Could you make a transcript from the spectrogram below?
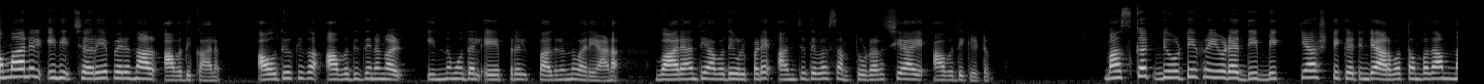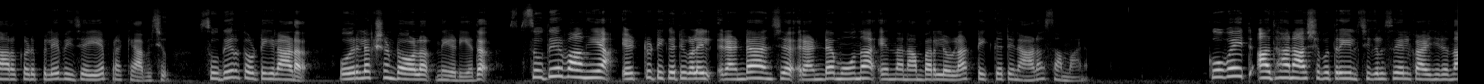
ഒമാനിൽ ഇനി ചെറിയ പെരുന്നാൾ അവധിക്കാലം. ഔദ്യോഗിക അവധി ദിനങ്ങൾ ഇന്നു മുതൽ ഏപ്രിൽ പതിനൊന്ന് വരെയാണ്. വാരാന്ത്യ അവധി ഉൾപ്പെടെ അഞ്ച് ദിവസം തുടർച്ചയായി അവധി കിട്ടും. മസ്കറ്റ് ഡ്യൂട്ടി ഫ്രീയുടെ ദി ബിഗ് ക്യാഷ് ടിക്കറ്റിന്റെ അറുപത്തൊമ്പതാം നറുക്കെടുപ്പിലെ വിജയിയെ പ്രഖ്യാപിച്ചു. സുധീർ തൊട്ടിയിലാണ് ഒരു ലക്ഷം ഡോളർ നേടിയത്. സുധീർ വാങ്ങിയ എട്ടു ടിക്കറ്റുകളിൽ രണ്ട് അഞ്ച് രണ്ട് മൂന്ന് എന്ന നമ്പറിലുള്ള ടിക്കറ്റിനാണ് സമ്മാനം. കുവൈറ്റ് അധാൻ ആശുപത്രിയിൽ ചികിത്സയിൽ കഴിഞ്ഞിരുന്ന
